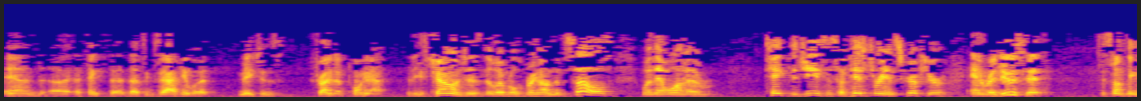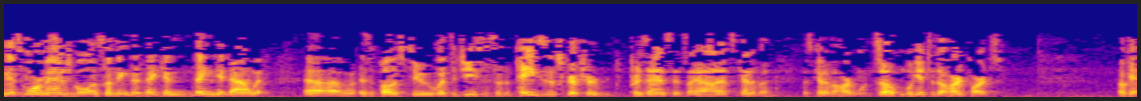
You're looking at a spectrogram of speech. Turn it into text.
And uh, I think that that's exactly what Machen's trying to point out These challenges the liberals bring on themselves when they want to take the Jesus of history and Scripture and reduce it to something that's more manageable and something that they can they can get down with, uh, as opposed to what the Jesus of the pages of Scripture presents. It's like, oh, that's kind of a that's kind of a hard one. So we'll get to the hard parts. Okay.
